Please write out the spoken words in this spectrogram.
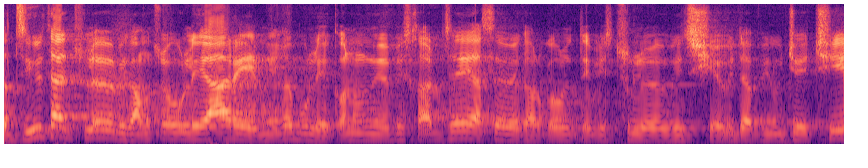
ძირითადი ცვლილებები გამოწვეული არის მიღებული ეკონომიების ხარჯზე, ასევე გარკვეული ტიპის ცვლილებებიც შევიდა ბიუჯეტში.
